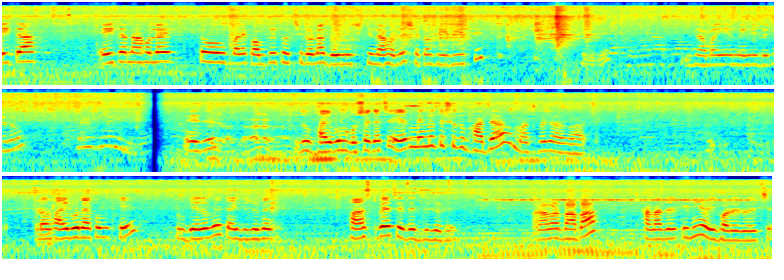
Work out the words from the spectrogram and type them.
এইটা এইটা না হলে তো মানে কমপ্লিট হচ্ছিল না, দই মিষ্টি না হলে সেটাও দিয়ে দিয়েছি। জামাইয়ের মেনু দেখে নাও। এই যে দু ভাই বোন বসে গেছে। এর মেনুতে শুধু ভাজা, মাছ ভাজা আর ভাত। ওরা ভাই বোন এখন খেয়ে বেরোবে, তাই দুজনে ফার্স্ট ব্যাচ এদের দুজনে। আর আমার বাবা ছানাদেরকে নিয়ে ওই ঘরে রয়েছে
